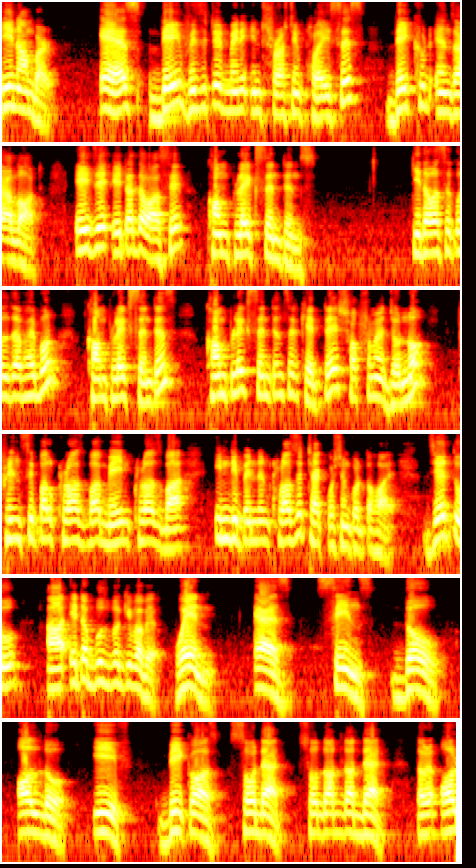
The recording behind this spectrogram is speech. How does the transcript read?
E number as they visited many interesting places they could enjoy lot এই যে এটা দেওয়া আছে কমপ্লেক্স সেন্টেন্স কি দেওয়া আছে কলজা ভাই বোন? কমপ্লেক্স সেন্টেন্স কমপ্লেক্স সেন্টেন্সের ক্ষেত্রে সবসময়ের জন্য প্রিন্সিপাল ক্লজ বা মেইন ক্লজ বা ইন্ডিপেন্ডেন্ট ক্লজে ট্যাগ কোয়েশ্চেন করতে হয়। যেহেতু এটা বুঝব কীভাবে? When as since though although if because so that so dot dot that তারপরে অল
